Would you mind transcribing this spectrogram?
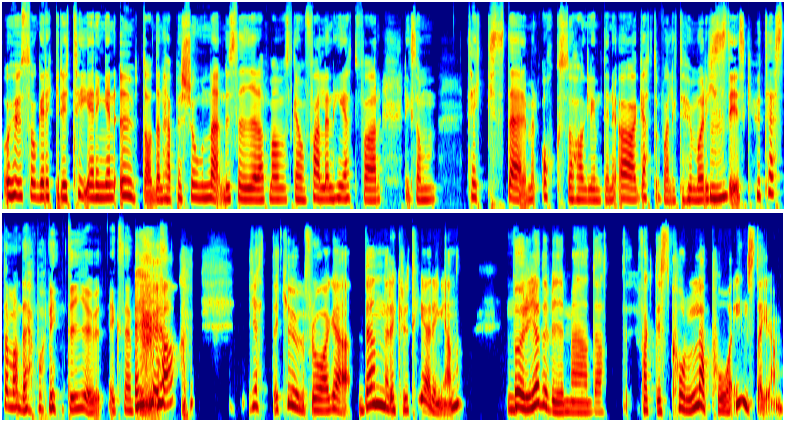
Och hur såg rekryteringen ut av den här personen? Du säger att man ska ha en fallenhet för liksom, texter men också ha glimten i ögat och vara lite humoristisk. Mm. Hur testar man det på en intervju exempelvis? ja, jättekul fråga. Den rekryteringen mm. började vi med att faktiskt kolla på Instagram.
